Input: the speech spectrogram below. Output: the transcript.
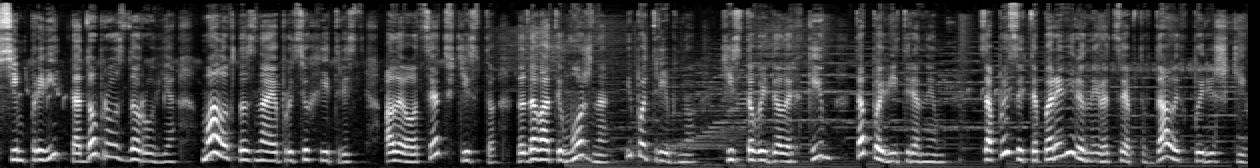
Всім привіт та доброго здоров'я! Мало хто знає про цю хитрість, але оцет в тісто додавати можна і потрібно. Тісто вийде легким та повітряним. Записуйте перевірений рецепт вдалих пиріжків.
